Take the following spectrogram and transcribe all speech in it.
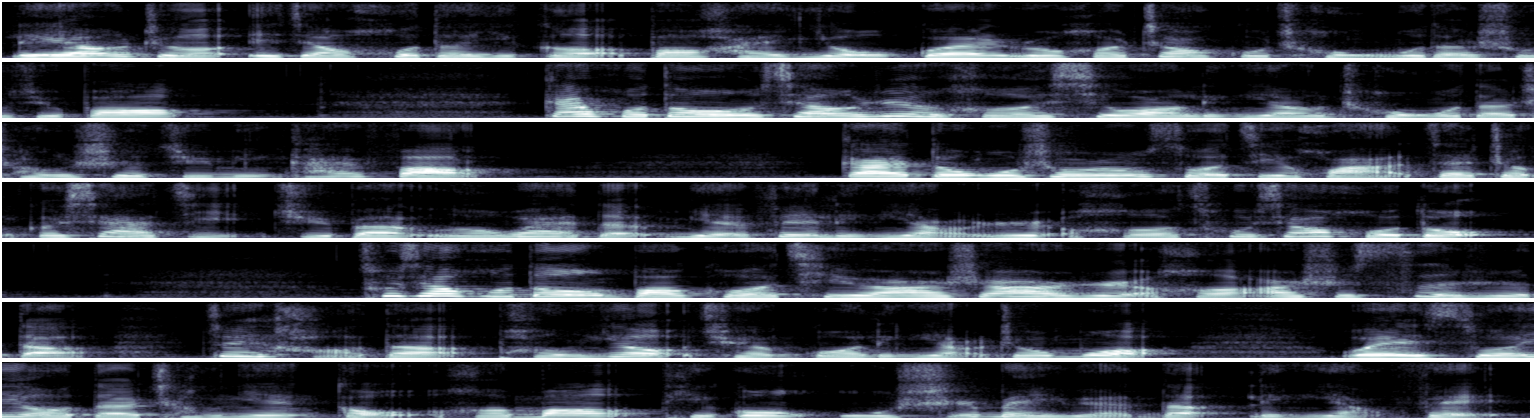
领养者也将获得一个包含有关如何照顾宠物的数据包。该活动向任何希望领养宠物的城市居民开放。该动物收容所计划在整个夏季举办额外的免费领养日和促销活动。促销活动包括七月二十二日和二十四日的“最好的朋友”全国领养周末。为所有的成年狗和猫提供五十美元的领养费。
